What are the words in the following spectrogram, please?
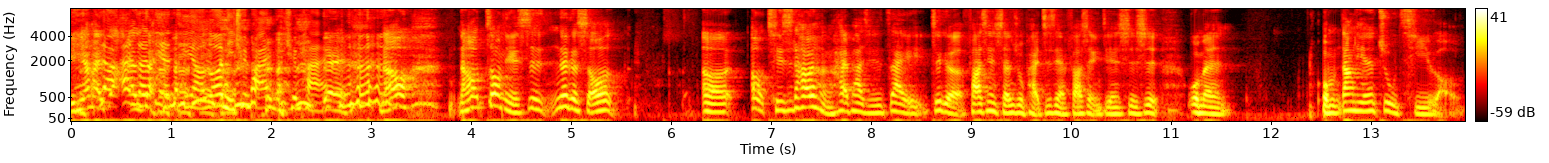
人家还在按着电梯啊，说：“你去拍，你去拍。”对，然后然后重点是那个时候。呃哦，其实他会很害怕。其实，在这个发现神主牌之前，发生一件事，是我们我们当天住七楼，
